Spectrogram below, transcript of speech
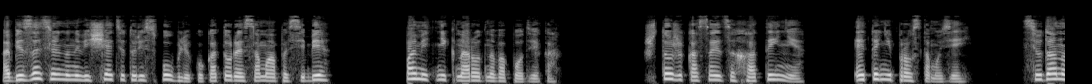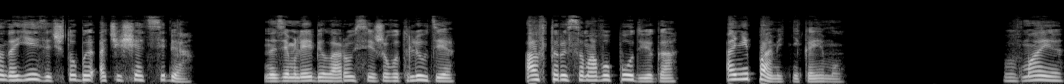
обязательно навещать эту республику, которая сама по себе памятник народного подвига. Что же касается Хатыни, это не просто музей. Сюда надо ездить, чтобы очищать себя. На земле Белоруссии живут люди, авторы самого подвига, а не памятника ему. В мае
